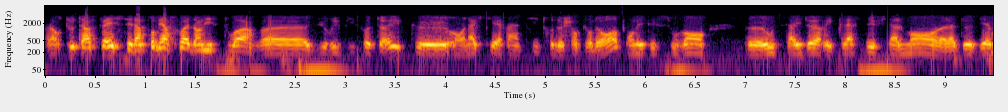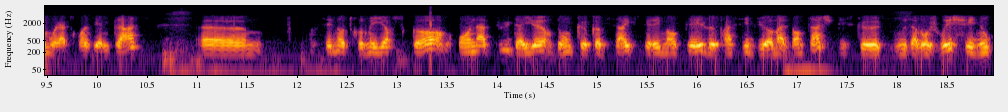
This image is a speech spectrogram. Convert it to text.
Alors tout à fait, c'est la première fois dans l'histoire euh, du rugby fauteuil qu'on acquiert un titre de champion d'Europe. On était souvent euh, outsider et classé finalement à la deuxième ou la troisième place. Euh, c'est notre meilleur score. On a pu d'ailleurs donc comme ça expérimenter le principe du home advantage puisque nous avons joué chez nous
